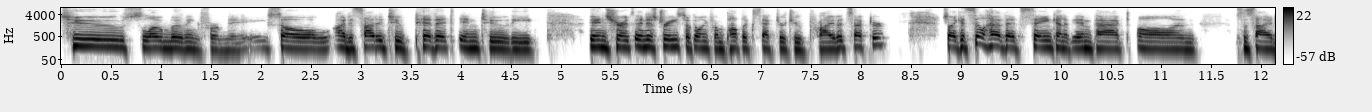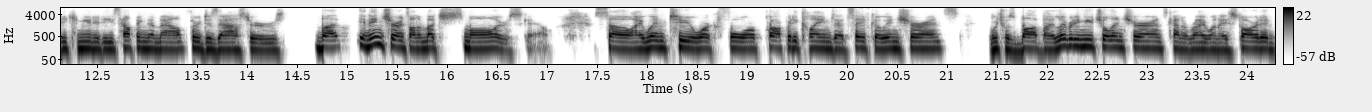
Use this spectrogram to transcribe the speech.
too slow moving for me. So I decided to pivot into the insurance industry, so going from public sector to private sector. So I could still have that same kind of impact on society communities, helping them out through disasters, but in insurance on a much smaller scale. So I went to work for property claims at Safeco Insurance, which was bought by Liberty Mutual Insurance kind of right when I started.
